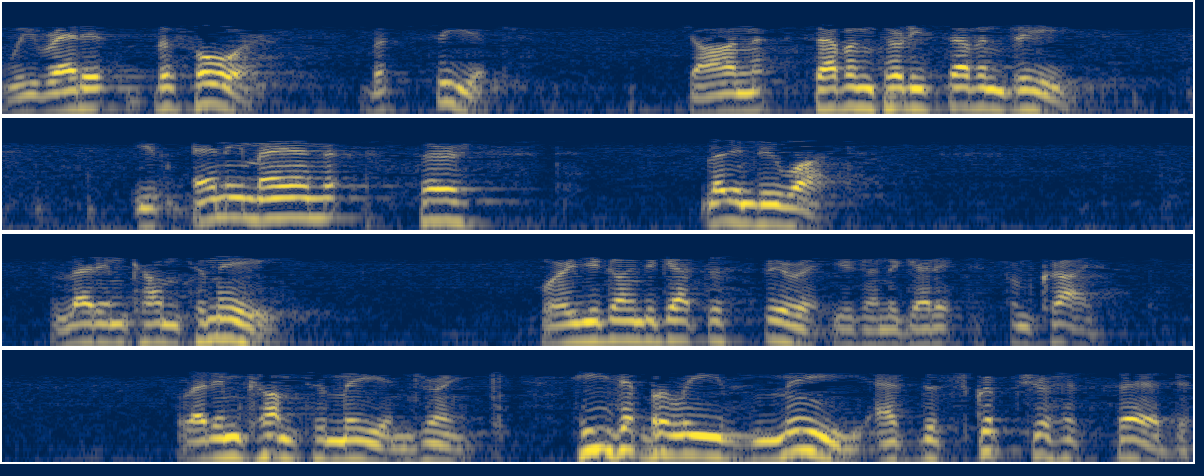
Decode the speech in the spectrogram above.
We read it before, but see it. John 7:37b. If any man thirst, let him do what? let him come to me. Where are you going to get the Spirit? You're going to get it from Christ. Let him come to me and drink. He that believes me, as the Scripture has said,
